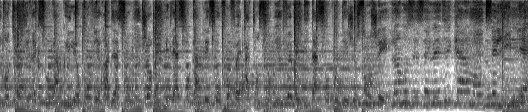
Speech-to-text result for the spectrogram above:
vibrations, en toute direction, cabrilé au convient radiation. Genre humiliation, c'est au faut faire attention. Fais méditation, protéger, songer. L'amour c'est ses médicaments. C'est lumière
